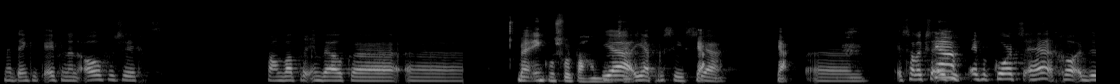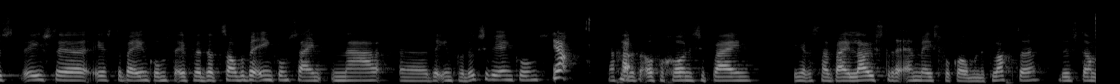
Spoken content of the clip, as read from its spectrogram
Met denk ik even een overzicht van wat er in welke bijeenkomst wordt behandeld. Ja, ja precies. Ja. ja. Ehm, zal ik ze even, even kort, hè, dus de eerste, eerste bijeenkomst, even, dat zal de bijeenkomst zijn na uh, de introductiebijeenkomst. Ja. Dan gaat het over chronische pijn. Ja, er staat bij luisteren en meest voorkomende klachten. Dus dan,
